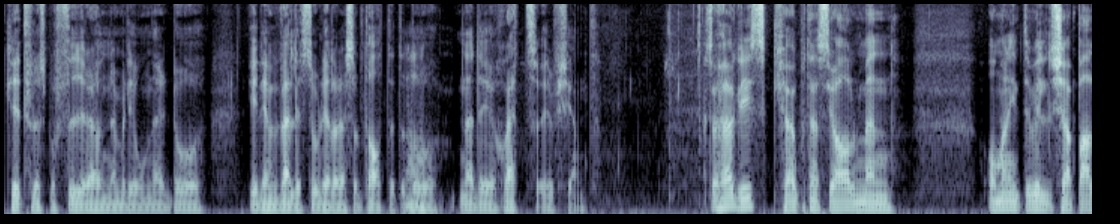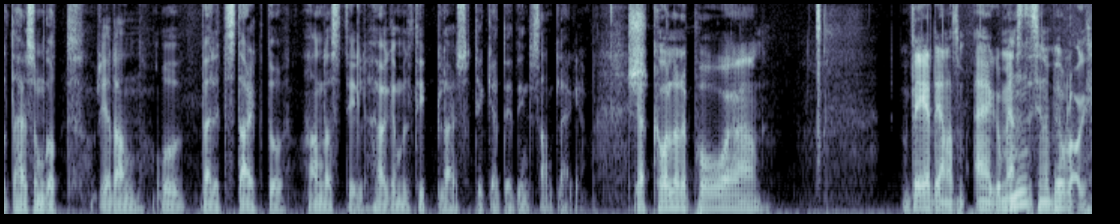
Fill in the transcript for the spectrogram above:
kreditförlust på 400 miljoner då är det en väldigt stor del av resultatet och då när det har skett så är det för sent. Så hög risk, hög potential men om man inte vill köpa allt det här som gått redan och väldigt starkt och handlas till höga multiplar så tycker jag att det är ett intressant läge. Jag kollade på uh, VDarna som äger mest Mm. i sina bolag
